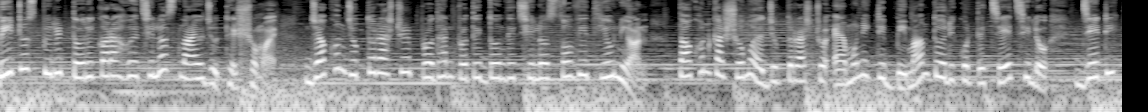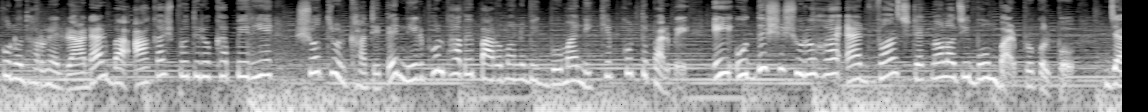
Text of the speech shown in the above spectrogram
বি টু স্পিরিট তৈরি করা হয়েছিল স্নায়ুযুদ্ধের সময়, যখন যুক্তরাষ্ট্রের প্রধান প্রতিদ্বন্দ্বী ছিল সোভিয়েত ইউনিয়ন। তখনকার সময়ে যুক্তরাষ্ট্র এমন একটি বিমান তৈরি করতে চেয়েছিল যেটি কোনো ধরনের রাডার বা আকাশ প্রতিরক্ষা পেরিয়ে শত্রুর ঘাঁটিতে নির্ভুলভাবে পারমাণবিক বোমা নিক্ষেপ করতে পারবে। এই উদ্দেশ্যে শুরু হয় অ্যাডভান্সড টেকনোলজি বোম্বার প্রকল্প, যা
